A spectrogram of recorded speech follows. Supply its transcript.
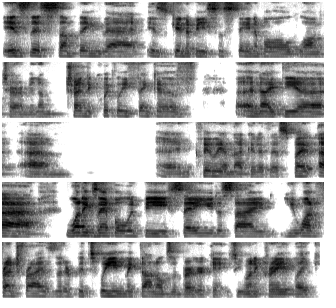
is this something that is going to be sustainable long term? And I'm trying to quickly think of an idea. Um, and clearly, I'm not good at this, but uh, one example would be say you decide you want French fries that are between McDonald's and Burger King. So you want to create like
